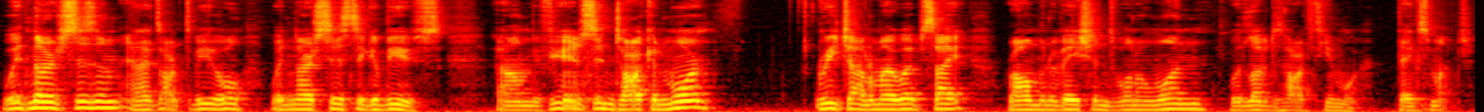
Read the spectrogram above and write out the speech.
with narcissism and I talk to people with narcissistic abuse. Um, if you're interested in talking more, reach out on my website, Raw Motivations 101. Would love to talk to you more. Thanks so much.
